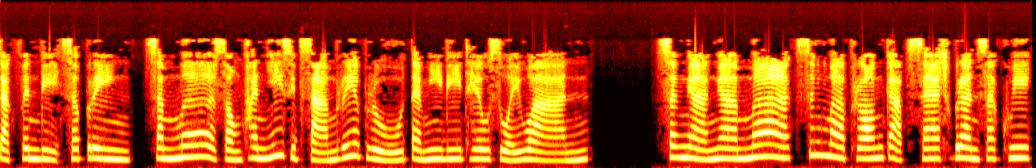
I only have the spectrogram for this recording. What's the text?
จากเฟนดิสปริง ซัมเมอร์ 2023 เรียบหรูแต่มีดีเทลสวยหวาน สง่างามมากซึ่งมาพร้อมกับแซชบรันสควิก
